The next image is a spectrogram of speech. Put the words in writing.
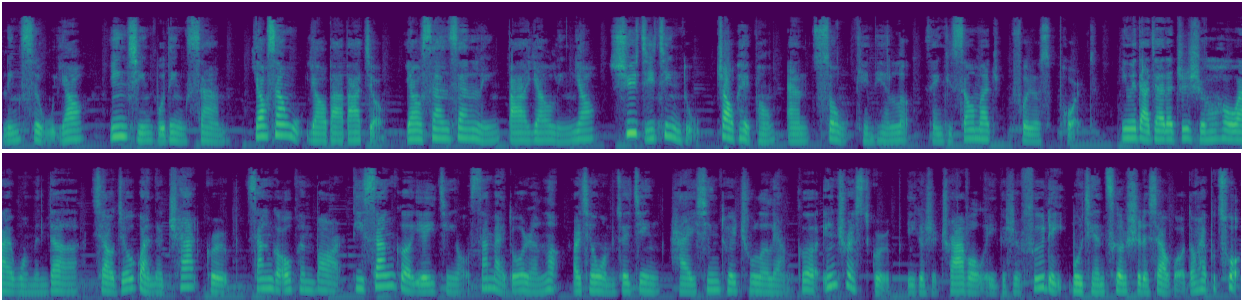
零四五幺、阴晴不定 Sam。幺三五幺八八九幺三三零八幺零幺，虚极进度赵佩鹏 and 宋天天乐，Thank you so much for your support。因为大家的支持和厚爱，我们的小酒馆的 chat group 三个 open bar，第三个也已经有三百多人了。而且我们最近还新推出了两个 interest group，一个是 travel，一个是 foodie。目前测试的效果都还不错。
